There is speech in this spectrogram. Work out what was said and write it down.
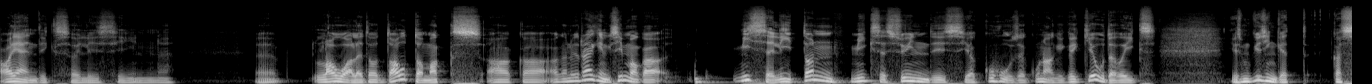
ajendiks oli siin äh, lauale toodud automaks, aga, aga nüüd räägimegi Simmoga, mis see liit on, miks see sündis ja kuhu see kunagi kõik jõuda võiks. ja siis ma küsingi, et kas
